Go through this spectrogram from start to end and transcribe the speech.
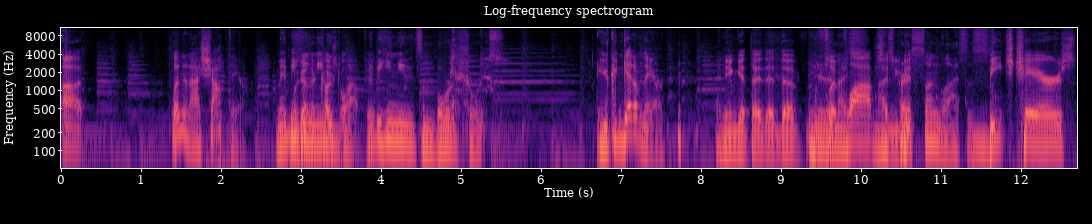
uh, Lynn and I shop there. Maybe we he needed. Maybe he needed some board shorts. You can get them there. And you can get the, the, the He needed a flip nice- flops nice and you pair get sunglasses. beach chairs,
